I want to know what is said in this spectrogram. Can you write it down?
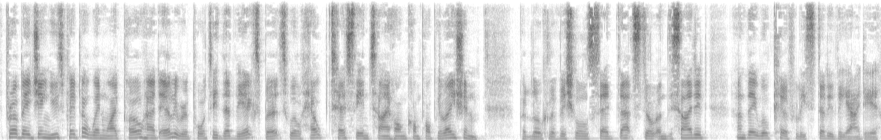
The pro-Beijing newspaper Wen Wei Po had earlier reported that the experts will help test the entire Hong Kong population. But local officials said that's still undecided and they will carefully study the idea.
